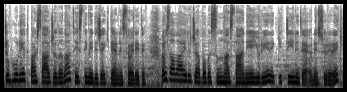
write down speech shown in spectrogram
Cumhuriyet Başsavcılığına teslim edeceklerini söyledi. Özal ayrıca babasının hastaneye yürüyerek gittiğini de öne sürerek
